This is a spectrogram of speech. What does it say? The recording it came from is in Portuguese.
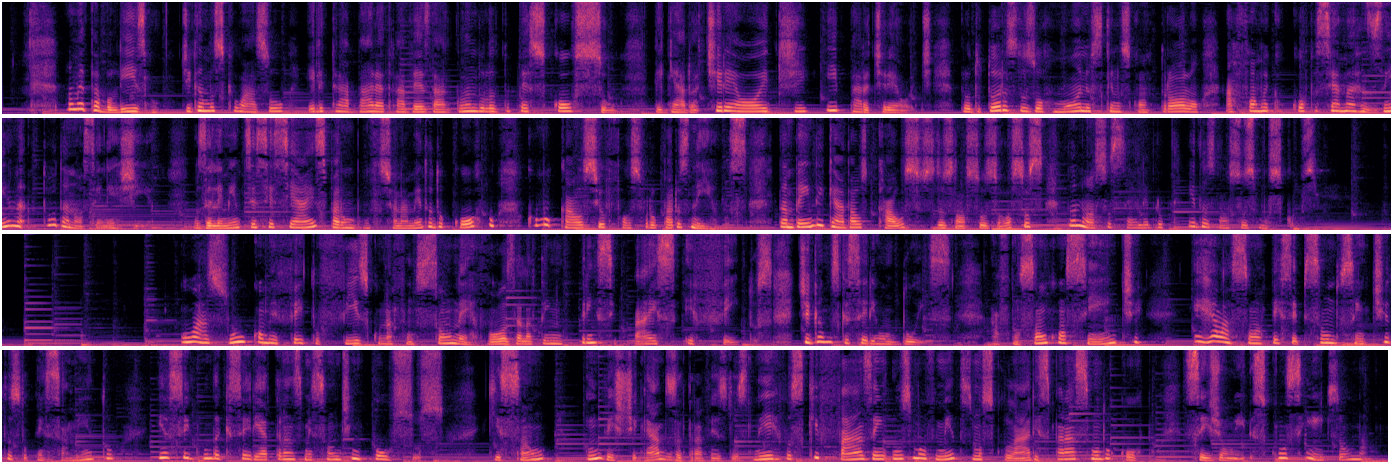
No metabolismo, digamos que o azul ele trabalha através da glândula do pescoço, ligado à tireoide e paratireoide, produtoras dos hormônios que nos controlam a forma que o corpo se armazena toda a nossa energia. Os elementos essenciais para um bom funcionamento do corpo, como o cálcio e o fósforo para os nervos, também ligado aos cálcios dos nossos ossos, do nosso cérebro e dos nossos músculos. O azul, como efeito físico na função nervosa, ela tem principais efeitos. Digamos que seriam dois: a função consciente em relação à percepção dos sentidos do pensamento e a segunda que seria a transmissão de impulsos, que são investigados através dos nervos que fazem os movimentos musculares para a ação do corpo, sejam eles conscientes ou não.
